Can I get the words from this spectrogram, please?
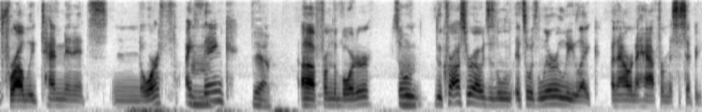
probably ten minutes north, I Mhm. think, Yeah. uh, from the border. So Mhm. the crossroads is it's it's literally like an hour and a half from Mississippi.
